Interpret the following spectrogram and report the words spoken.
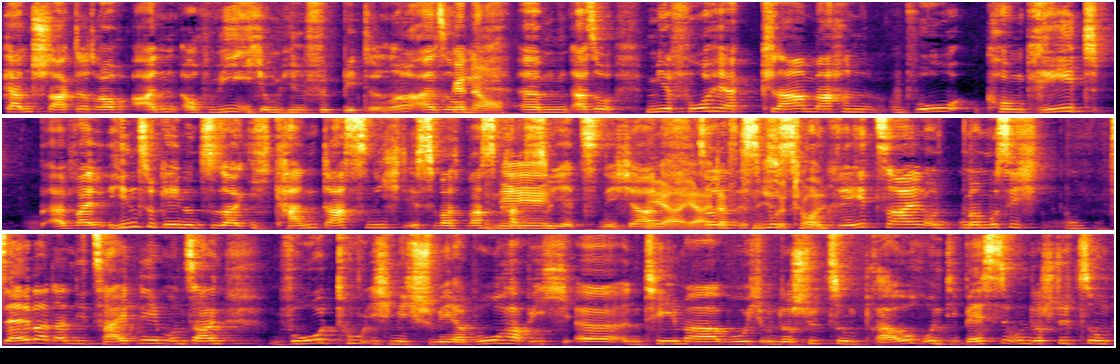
ganz stark darauf an, auch wie ich um Hilfe bitte. Ne? Also, genau. ähm, also mir vorher klar machen, wo konkret weil hinzugehen und zu sagen, ich kann das nicht, ist was, was nee. kannst du jetzt nicht, ja? ja, ja Sondern es muss so konkret sein und man muss sich selber dann die Zeit nehmen und sagen, wo tue ich mich schwer, wo habe ich äh, ein Thema, wo ich Unterstützung brauche und die beste Unterstützung,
